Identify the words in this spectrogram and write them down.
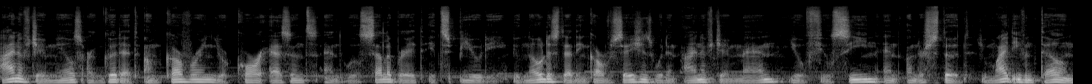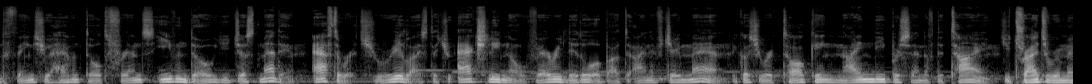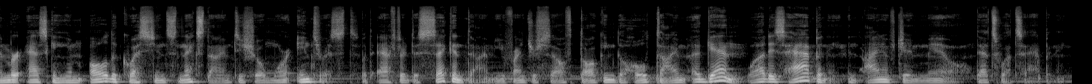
INFJ males are good at uncovering your core essence and will celebrate its beauty. You'll notice that in conversations with an INFJ man, you'll feel seen and understood. You might even tell him things you haven't told friends even though you just met him. Afterwards, you realize that you actually know very little about the INFJ man because you were talking 90% of the time. You try to remember asking him all the questions next time to show more interest. But after the second time, you find yourself talking the whole time again. What is happening? An INFJ male, that's what's happening.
